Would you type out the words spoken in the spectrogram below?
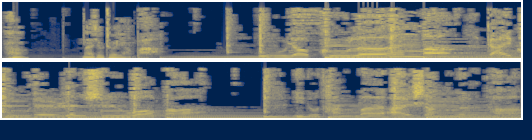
哼，那就这样吧。不要哭了吗？该哭的人是我吧？你都坦白爱上了他，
